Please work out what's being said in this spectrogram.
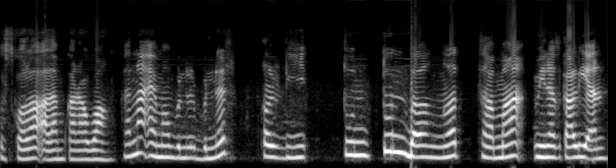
ke sekolah alam Karawang. Karena emang bener-bener kalau dituntun banget sama minat kalian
